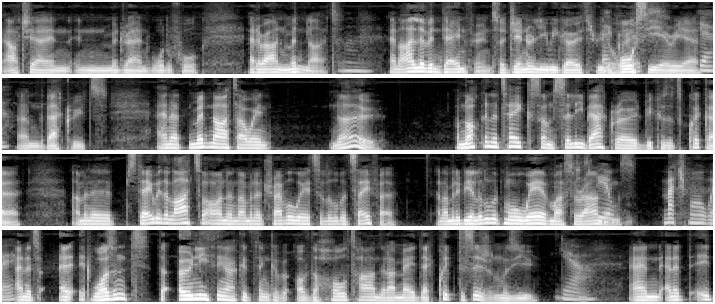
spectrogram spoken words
out here in, in Midrand Waterfall at around midnight. And I live in Dainfern, so generally we go through Back the horsey area, Yeah. um, the back routes. And at midnight I went, no, I'm not going to take some silly back road because it's quicker. I'm going to stay where the lights are on and I'm going to travel where it's a little bit safer. And I'm going to be a little bit more aware of my be a- surroundings. much more aware. And it's uh, it wasn't the only thing I could think of of the whole time that I made that quick decision was you. yeah. And and it it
